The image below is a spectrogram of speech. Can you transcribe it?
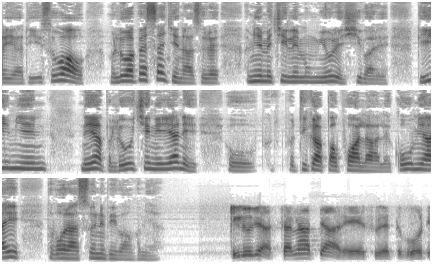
တွေကဒီအစိုးရကိုမလိုအပ်ပဲဆန့်ကျင်တာဆိုတော့အမြင်မကြည်လင်မှုမျိုးတွေရှိပါတယ်ဒီအမြင်နေကဘလို့အခြေအနေတွေကနေဟိုအဓိကပေါက်ဖွာလာလဲကိုအများကြီးသဘောထားဆွေးနွေးပေးပါအောင်ခင်ဗျာ ဒီလိုကြဆန္ဒပြတယ်ဆိုတဲ့သဘောတ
